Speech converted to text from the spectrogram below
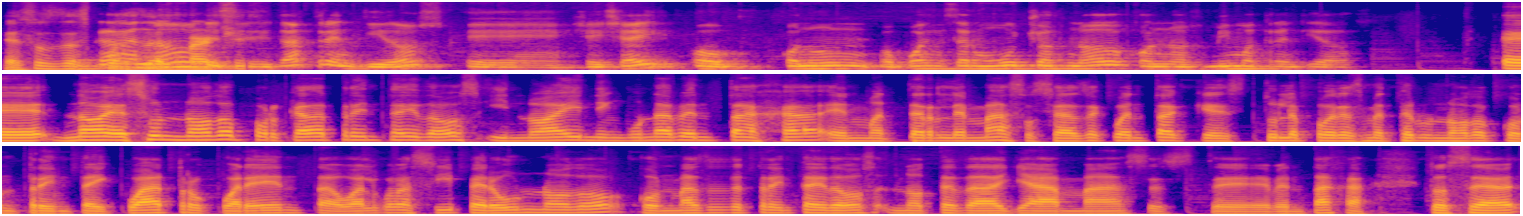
Eso es después del nodo necesitas 32, eh, JJ, o, con un, o puedes hacer muchos nodos con los mismos 32. Eh, no, es un nodo por cada 32 y no hay ninguna ventaja en meterle más. O sea, haz de cuenta que tú le podrías meter un nodo con 34, 40 o algo así, pero un nodo con más de 32 no te da ya más este, ventaja. Entonces,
